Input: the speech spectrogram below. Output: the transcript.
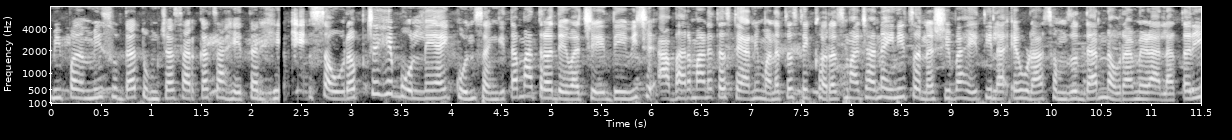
मी पण मी सुद्धा तुम तुमच्यासारखाच आहे तर हे सौरभचे हे बोलणे ऐकून संगीता मात्र देवाचे देवीचे आभार मानत असते आणि म्हणत असते खरंच माझ्या नैनीचं नशीब आहे तिला एवढा समजूतदार नवरा मिळाला तरी.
